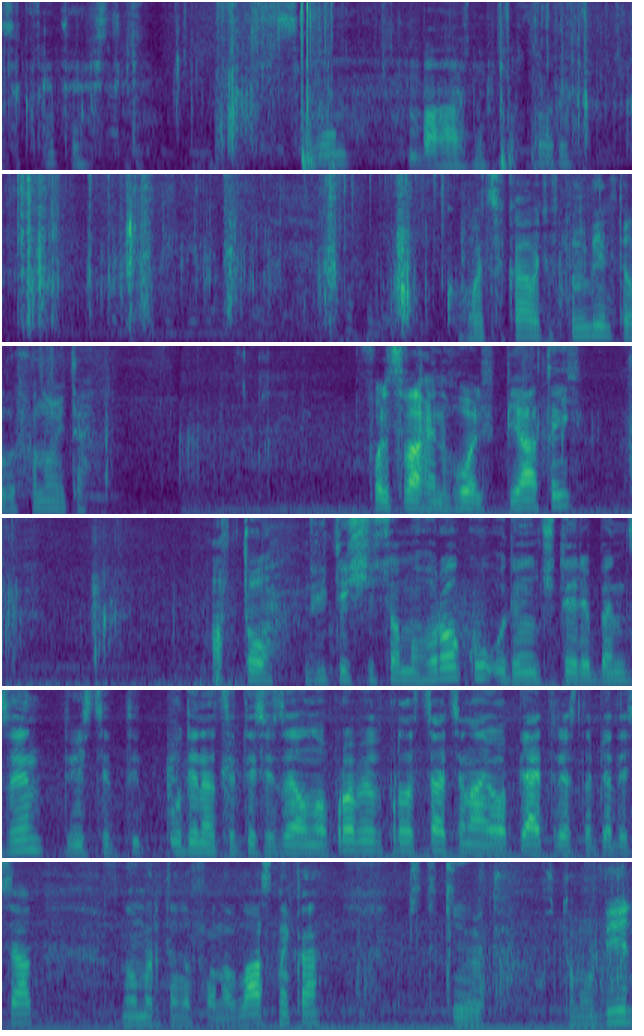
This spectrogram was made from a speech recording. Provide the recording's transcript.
Закритий ось такий салон, багажник просторий. Кого цікавить автомобіль, телефонуйте. Volkswagen Golf 5. Авто 2007 року, 1.4 бензин, 211 тисяч зеленого пробігу продавця, ціна його 5350, номер телефона власника. Ось такий от автомобіль.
